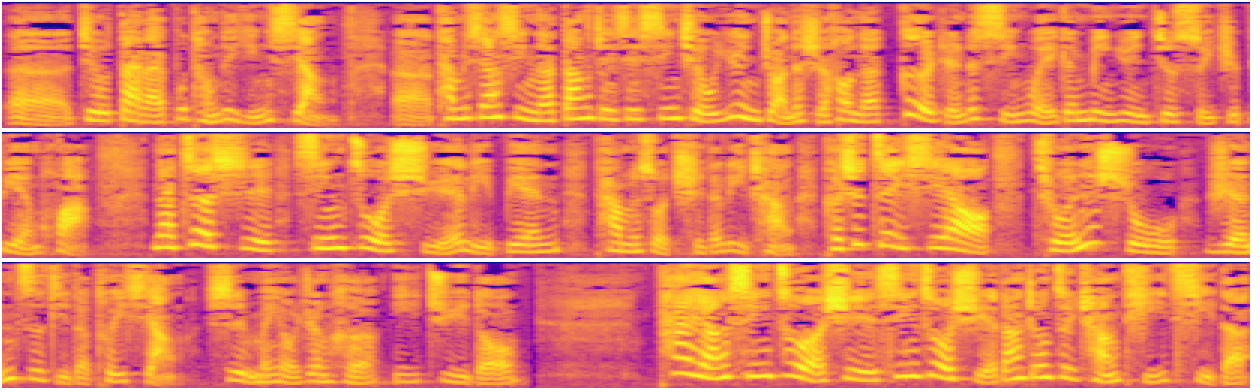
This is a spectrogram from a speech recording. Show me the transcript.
呃，就带来不同的影响。呃，他们相信呢，当这些星球运转的时候呢，个人的行为跟命运就随之变化。那这是星座学里边他们所持的立场。可是这些哦，纯属人自己的推想，是没有任何依据的哦。太阳星座是星座学当中最常提起的。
